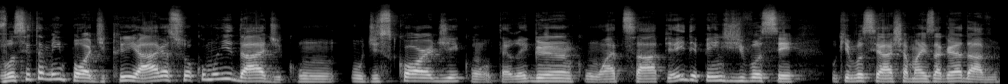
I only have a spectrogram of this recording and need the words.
Você também pode criar a sua comunidade com o Discord, com o Telegram, com o WhatsApp, aí depende de você o que você acha mais agradável.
